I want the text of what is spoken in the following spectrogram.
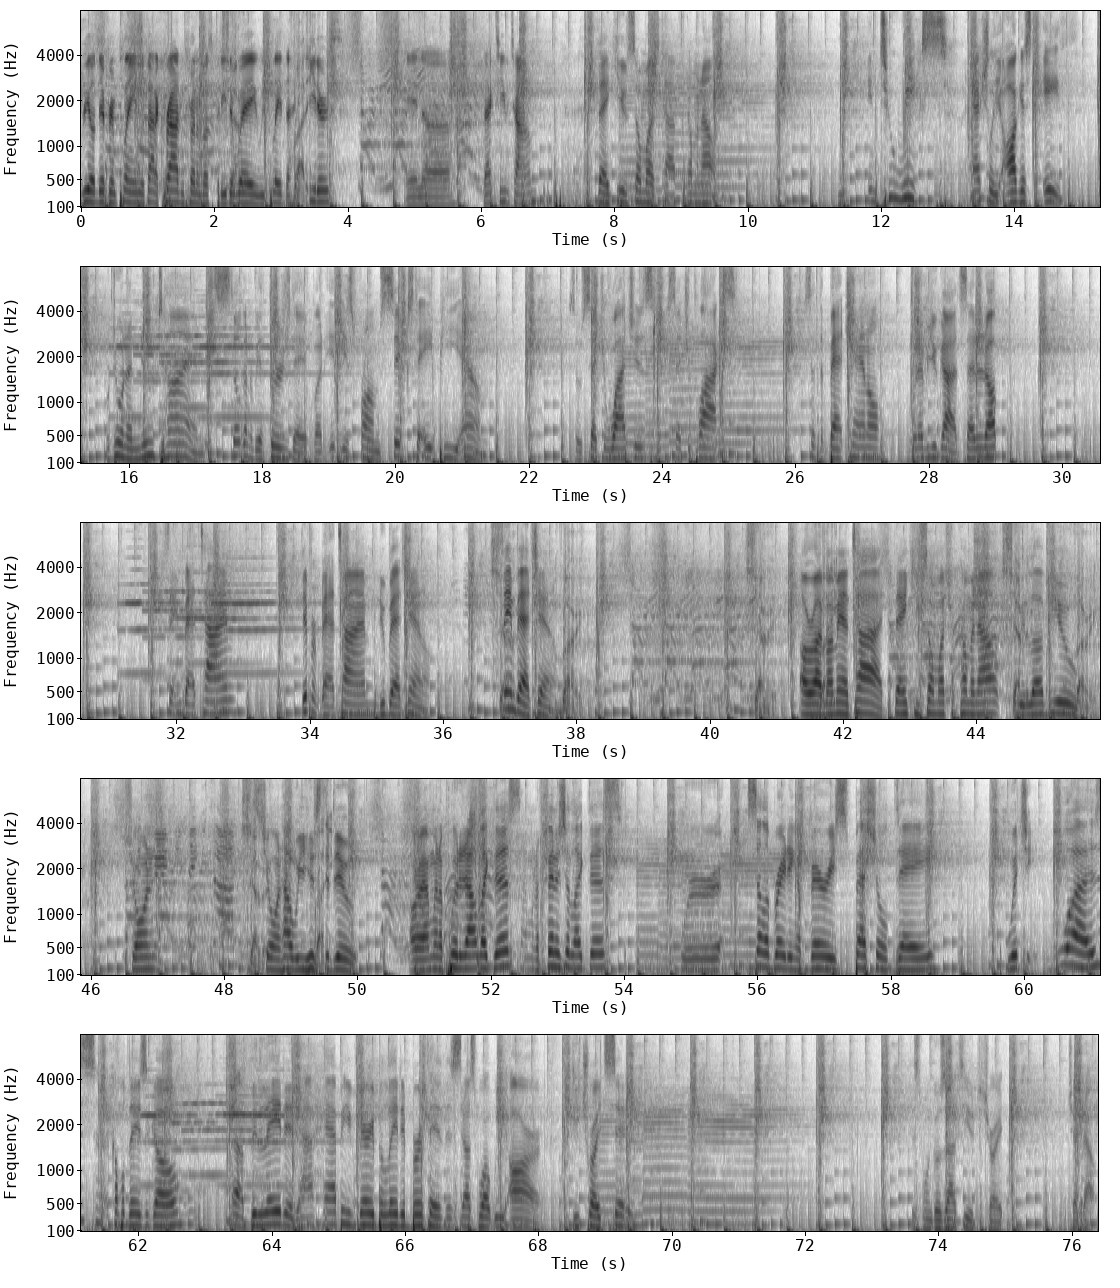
Real different playing without a crowd in front of us, but either way, we played the heaters. And uh, back to you, Tom. Thank you so much, Todd, for coming out. In two weeks, actually August 8th, we're doing a new time. It's still going to be a Thursday, but it is from 6 to 8 p.m. So set your watches, set your clocks, set the bat channel, whatever you got, set it up. Same bat time, different bat time, new bat channel. Same bat channel. Right. All right, my man Todd. Thank you so much for coming out. We love you. Showing, showing how we used to do. All right, I'm gonna put it out like this. Gonna finish it like this. We're celebrating a very special day, which was a couple days ago. Uh, belated, ha- happy, very belated birthday. This is just what we are, Detroit City. This one goes out to you, Detroit. Check it out.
